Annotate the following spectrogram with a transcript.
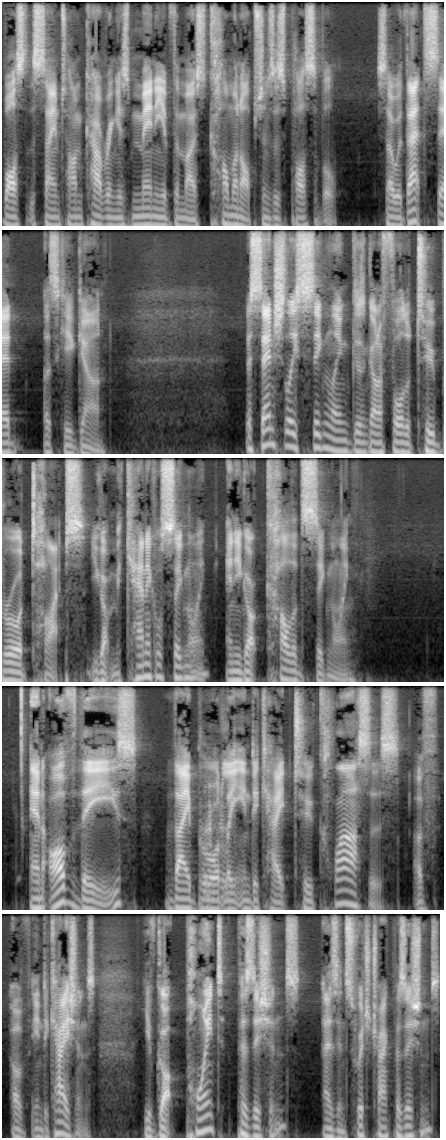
whilst at the same time covering as many of the most common options as possible. So, with that said, let's keep going. Essentially, signaling is going to fall into two broad types. You've got mechanical signaling and you've got colored signaling. And of these, they broadly indicate two classes of, of indications. You've got point positions, as in switch track positions,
